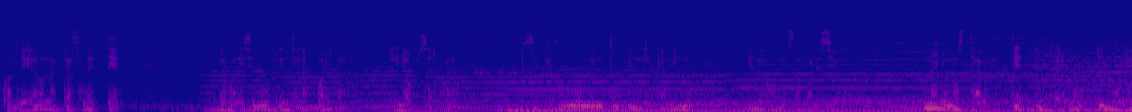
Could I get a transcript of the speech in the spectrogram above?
Cuando llegaron a casa de Ted, permanecieron frente a la puerta y lo observaron. Se quedó un momento en el camino y luego desapareció. Un año más tarde, Ted enfermó y murió.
